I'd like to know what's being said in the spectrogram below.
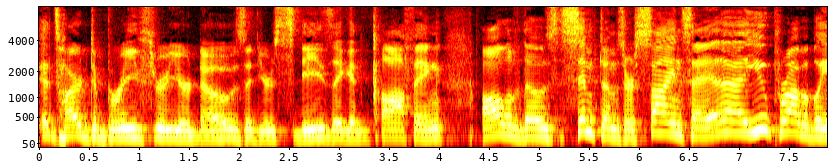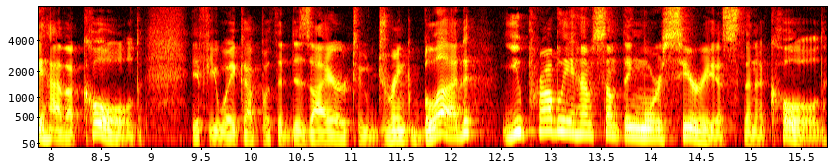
It's hard to breathe through your nose and you're sneezing and coughing. All of those symptoms or signs say uh, you probably have a cold. If you wake up with a desire to drink blood, you probably have something more serious than a cold.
